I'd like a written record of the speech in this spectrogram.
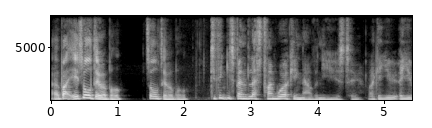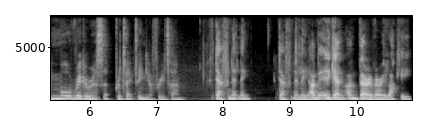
Uh, but it's all doable. It's all doable. Do you think you spend less time working now than you used to? Like, are you are you more rigorous at protecting your free time? Definitely, definitely. I mean, again, I'm very very lucky.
